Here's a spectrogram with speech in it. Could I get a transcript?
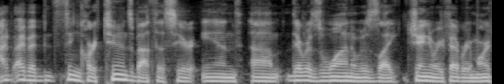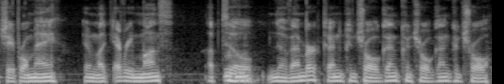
I've, I've been seeing cartoons about this here, and um, there was one. It was like January, February, March, April, May, and like every month up till November, gun control, gun control, gun control.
